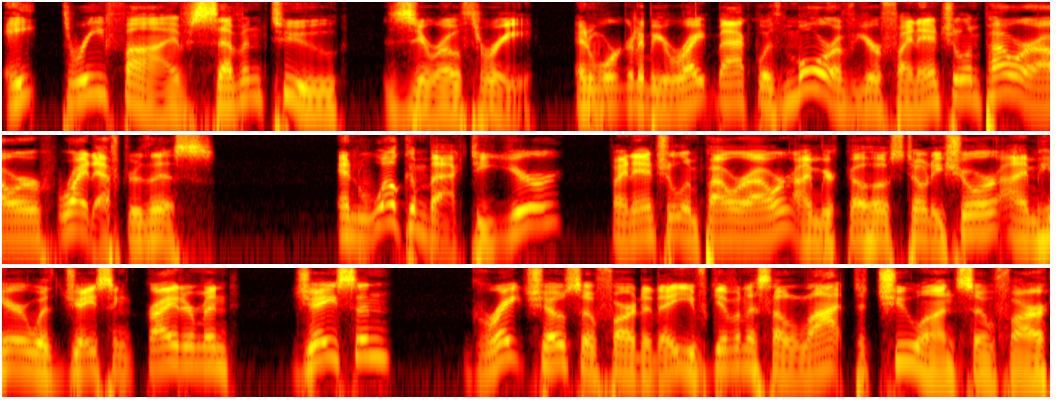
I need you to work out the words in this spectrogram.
835 7203 and we're going to be right back with more of your Financial Empower Hour right after this. And welcome back to your Financial Empower Hour. I'm your co host, Tony Shore. I'm here with Jason Kreiderman. Jason, great show so far today. You've given us a lot to chew on so far.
